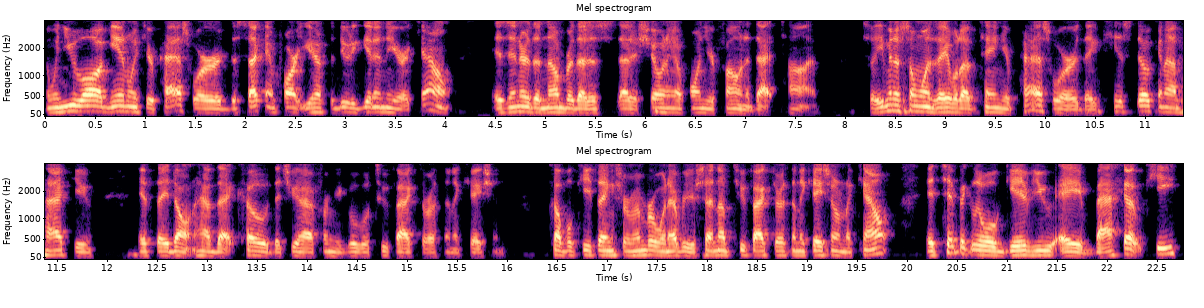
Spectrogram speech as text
and when you log in with your password, the second part you have to do to get into your account is enter the number that is that is showing up on your phone at that time. So even if someone's able to obtain your password, they still cannot hack you if they don't have that code that you have from your Google two-factor authentication. A couple key things to remember whenever you're setting up two-factor authentication on an account, it typically will give you a backup key.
